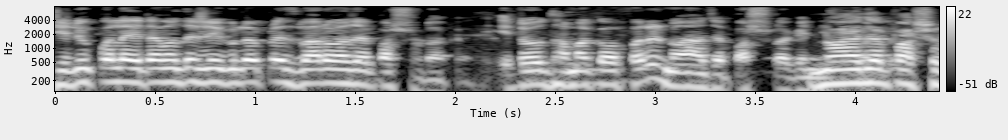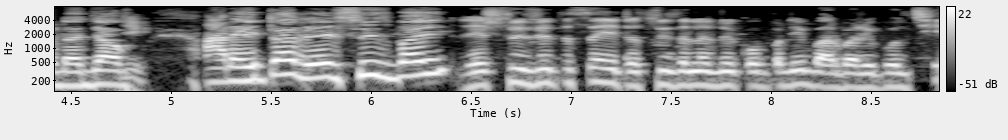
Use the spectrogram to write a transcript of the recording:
ঝিনুকপালা এটা আমাদের রেগুলার প্রাইস বারো হাজার পাঁচশো টাকা। এটাও ধামাকা অফারে নয় হাজার পাঁচশো টাকা নয় হাজার পাঁচশো টাকা যাও। আর এইটা রেড সুইচ ভাই? রেড সুইচ হইতেছে এটা সুইজারল্যান্ডের কোম্পানি বারবারই বলছি।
